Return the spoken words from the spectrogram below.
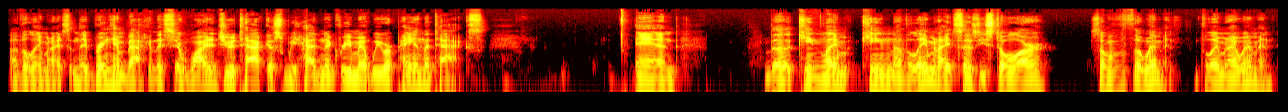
of the Lamanites, and they bring him back, and they say, "Why did you attack us? We had an agreement. We were paying the tax." And the king, Lam- king of the Lamanites says, "You stole our some of the women, the Lamanite women."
